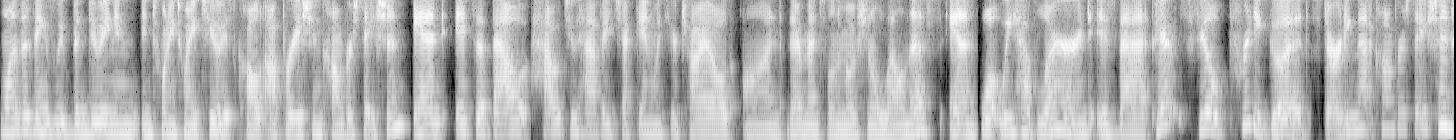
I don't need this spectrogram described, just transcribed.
one of the things we've been doing in, in 2022 is called Operation Conversation. And it's about how to have a check in with your child on their mental and emotional wellness. And what we have learned is that parents feel pretty good starting that conversation.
